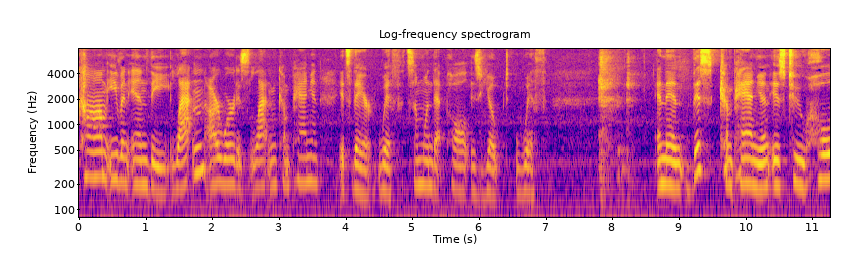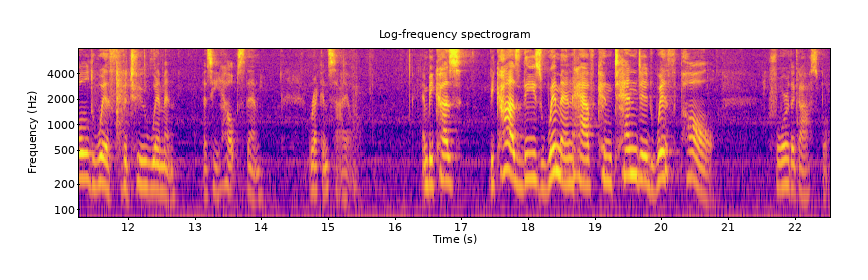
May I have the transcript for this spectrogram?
come even in the Latin, our word is Latin companion, it's there with, someone that Paul is yoked with. And then this companion is to hold with the two women as he helps them reconcile. And because because these women have contended with Paul, for the gospel.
